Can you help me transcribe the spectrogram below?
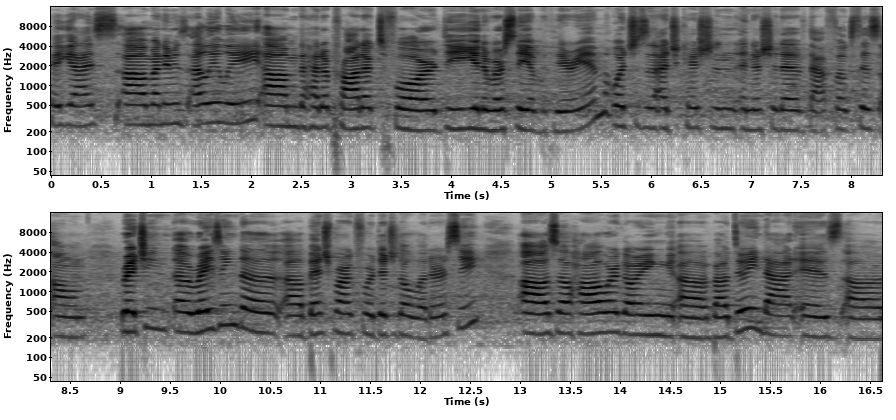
Hey guys, uh, my name is Ellie Lee. I'm the head of product for the University of Ethereum, which is an education initiative that focuses on uh, raising the uh, benchmark for digital literacy. Uh, so how we're going uh, about doing that is uh,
